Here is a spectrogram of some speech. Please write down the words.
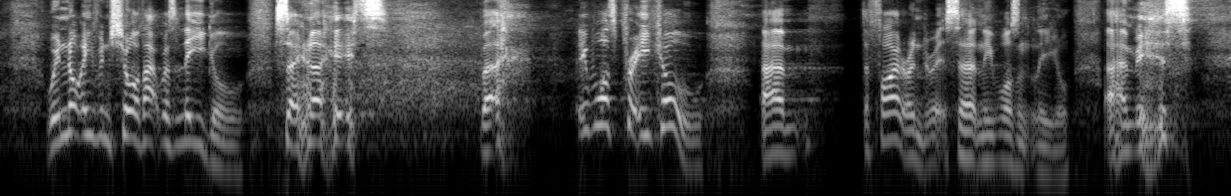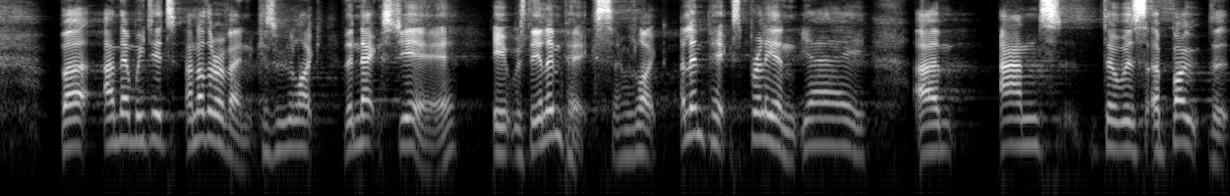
We're not even sure that was legal. So like, it's, but it was pretty cool. Um, the fire under it certainly wasn't legal. Um, but, and then we did another event because we were like, the next year, it was the Olympics. And we were like, Olympics, brilliant, yay. Um, and there was a boat that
